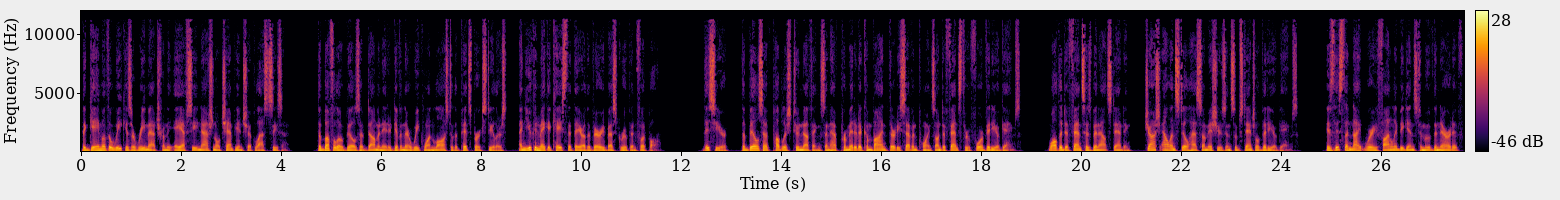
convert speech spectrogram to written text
The game of the week is a rematch from the AFC National Championship last season. The Buffalo Bills have dominated given their Week 1 loss to the Pittsburgh Steelers, and you can make a case that they are the very best group in football. This year, the Bills have published two nothings and have permitted a combined 37 points on defense through four video games. While the defense has been outstanding, Josh Allen still has some issues in substantial video games. Is this the night where he finally begins to move the narrative?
